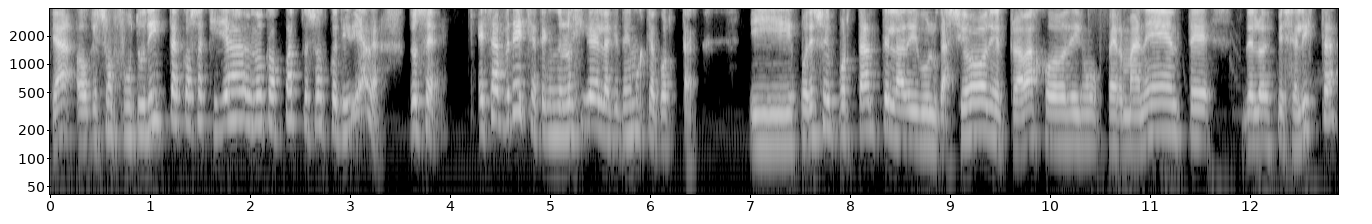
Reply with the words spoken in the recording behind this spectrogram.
¿Ya? O que son futuristas, cosas que ya en otras partes son cotidianas. Entonces, esa brecha tecnológica es la que tenemos que acortar. Y por eso es importante la divulgación y el trabajo digo, permanente de los especialistas.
